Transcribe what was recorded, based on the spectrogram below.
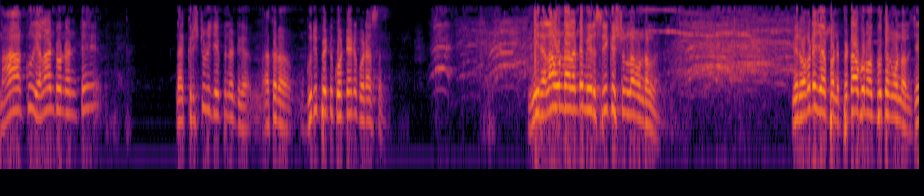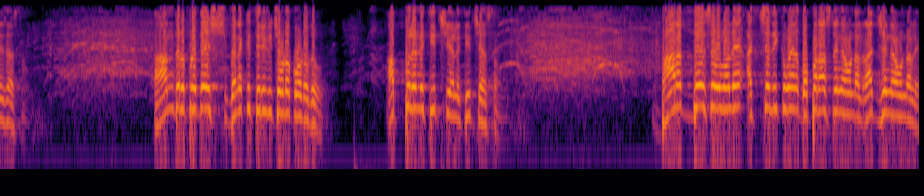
నాకు ఎలాంటి అంటే నా కృష్ణుడు చెప్పినట్టుగా అక్కడ గురి పెట్టి కొట్టాడు కొడేస్తాను మీరు ఎలా ఉండాలంటే మీరు శ్రీకృష్ణులా ఉండాలి. మీరు ఒకటే చెప్పండి పిఠాపురం అద్భుతంగా ఉండాలి చేసేస్తాం. ఆంధ్రప్రదేశ్ వెనక్కి తిరిగి చూడకూడదు. అప్పులన్నీ తీర్చేయాలి తీర్చేస్తాం. భారతదేశంలోనే అత్యధికమైన గొప్ప రాష్ట్రంగా ఉండాలి రాజ్యంగా ఉండాలి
